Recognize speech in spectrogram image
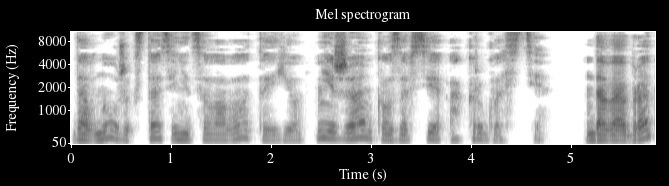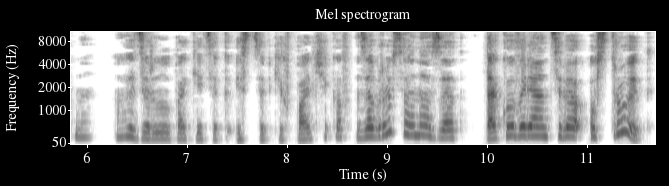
Давно уже, кстати, не целовал-то ее, не жамкал за все округлости. «Давай обратно», Выдернул пакетик из цепких пальчиков, забросил назад. Такой вариант тебя устроит?»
